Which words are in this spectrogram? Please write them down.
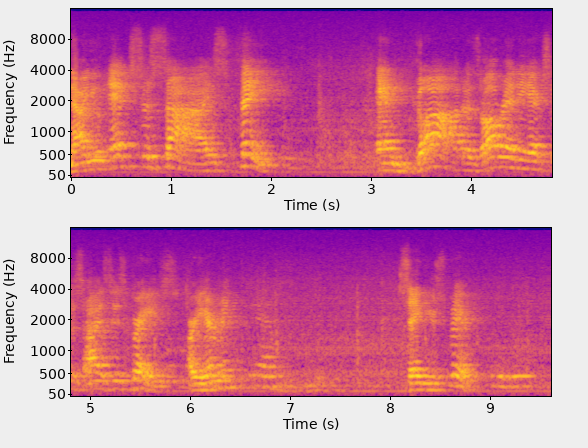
Now you exercise faith, and God has already exercised His grace. Are you hearing me? Yeah. Save your spirit. Mm-hmm.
